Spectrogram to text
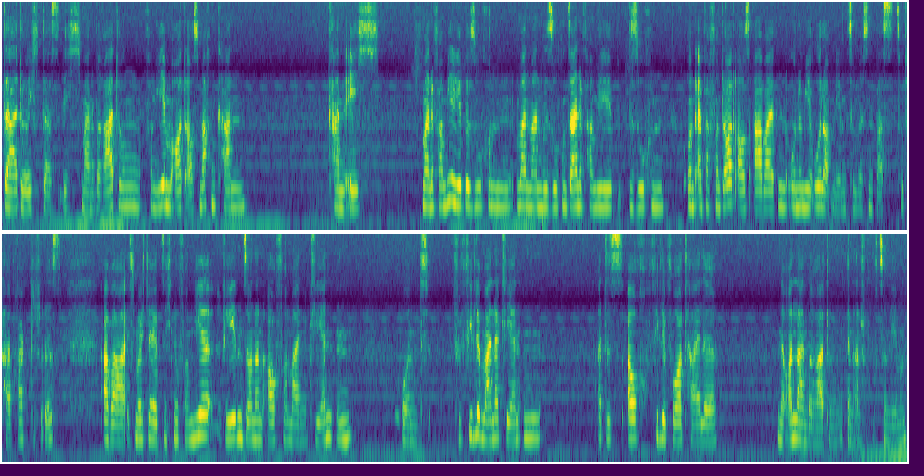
dadurch, dass ich meine Beratung von jedem Ort aus machen kann, kann ich meine Familie besuchen, meinen Mann besuchen, seine Familie besuchen und einfach von dort aus arbeiten, ohne mir Urlaub nehmen zu müssen, was total praktisch ist. Aber ich möchte ja jetzt nicht nur von mir reden, sondern auch von meinen Klienten. Und für viele meiner Klienten hat es auch viele Vorteile, eine Online-Beratung in Anspruch zu nehmen.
